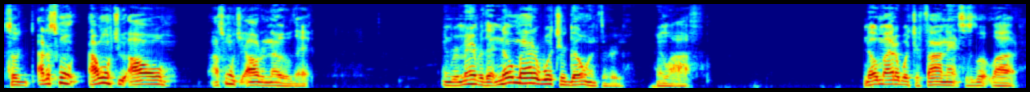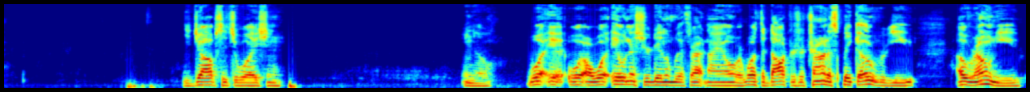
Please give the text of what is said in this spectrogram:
So I just want I want you all I just want you all to know that and remember that no matter what you're going through in life, no matter what your finances look like, your job situation, you know, what or what illness you're dealing with right now, or what the doctors are trying to speak over you, over on you,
